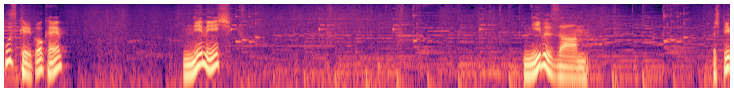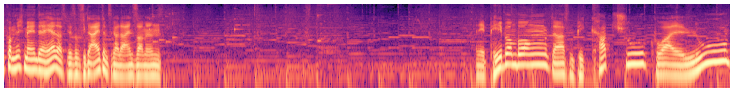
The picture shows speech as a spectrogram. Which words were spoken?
Fußkick, okay. Nehme ich. Nebelsamen. Das Spiel kommt nicht mehr hinterher, dass wir so viele Items gerade einsammeln. Ein EP-Bonbon, da ist ein Pikachu, Qualu.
